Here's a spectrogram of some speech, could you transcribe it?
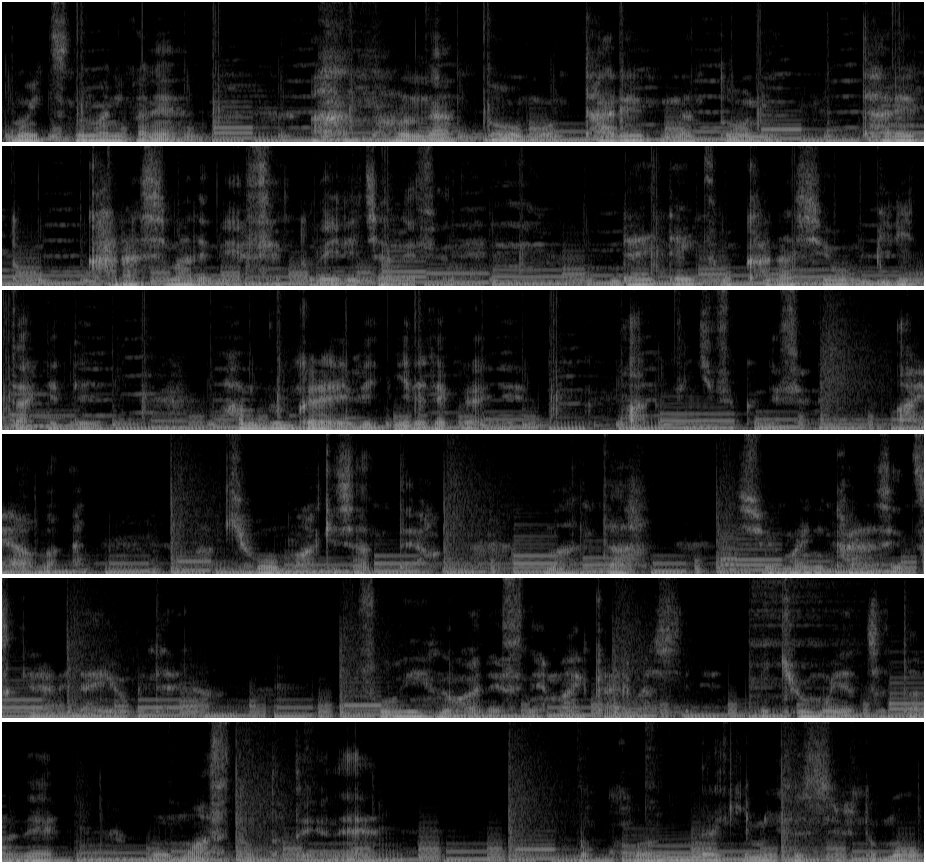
もういつの間にかね、あの、納豆もタレ、納豆にタレとからしまでね、セットで入れちゃうんですよね。だいたいいつもからしをビリッと開けて、半分くらい入れたくらいで、あって気づくんですよね。あ、やばい。あ今日も開けちゃったよ。また、シューマイにからしつけられないよ、みたいな。そういうのがですね、毎回ありましてね。今日もやっちゃったので、思わず取ったというね。もうこんだけミスしてるとも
